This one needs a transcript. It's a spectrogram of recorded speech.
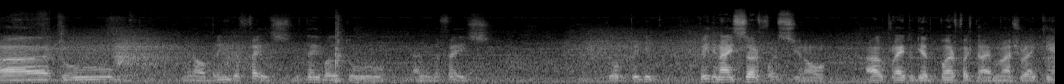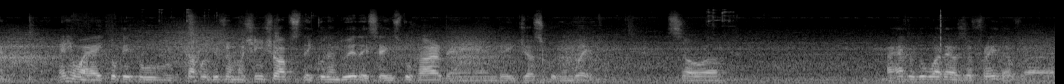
uh, to you know bring the face, the table to I mean the face to a pretty pretty nice surface, you know. I'll try to get perfect, I'm not sure I can. Anyway, I took it to a couple of different machine shops. They couldn't do it. They say it's too hard, and they just couldn't do it. So uh, I have to do what I was afraid of uh,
